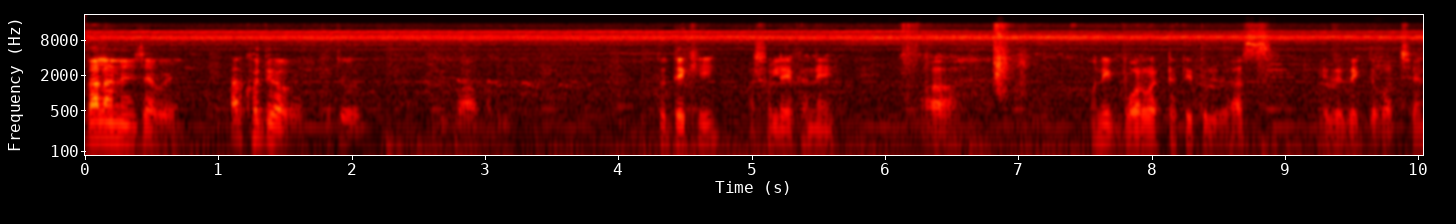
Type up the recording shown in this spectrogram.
জ্বালানি হিসাবে তার ক্ষতি হবে। তো দেখি আসলে এখানে অনেক বড় একটা তেঁতুল গাছ এই যে দেখতে পাচ্ছেন।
